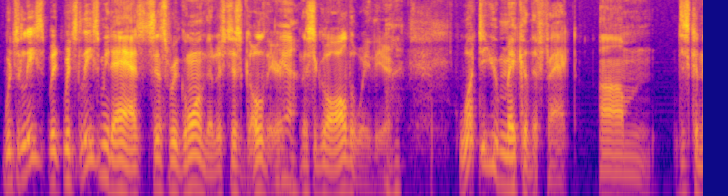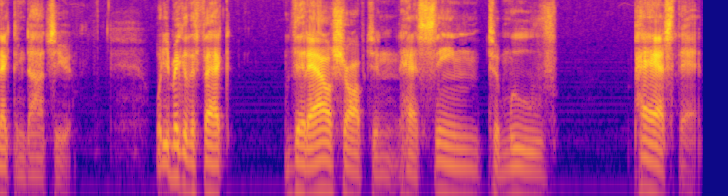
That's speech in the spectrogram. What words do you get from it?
which leads which leads me to ask. Since we're going there, let's just go there. Yeah. Let's just go all the way there. What do you make of the fact, um, just connecting dots here, what do you make of the fact that Al Sharpton has seemed to move past that,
